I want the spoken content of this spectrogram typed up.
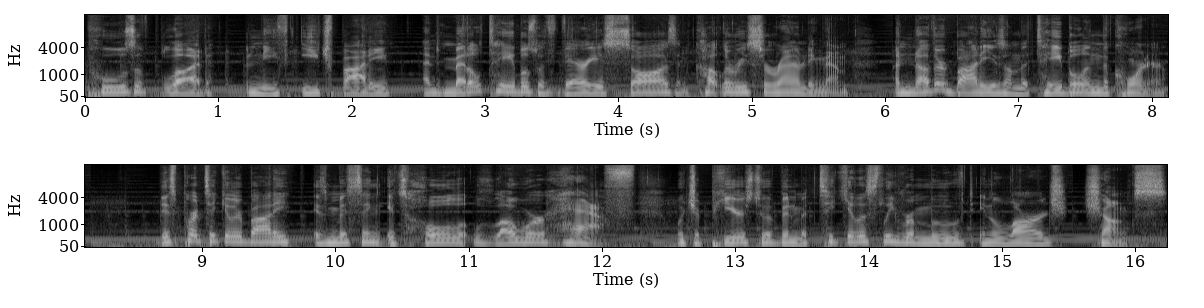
pools of blood beneath each body and metal tables with various saws and cutlery surrounding them. Another body is on the table in the corner. This particular body is missing its whole lower half, which appears to have been meticulously removed in large chunks.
